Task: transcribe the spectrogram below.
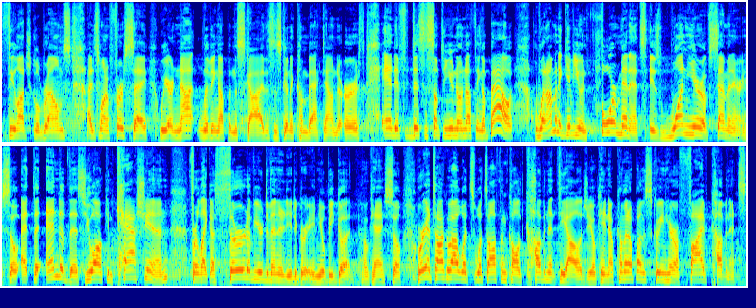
theological realms, I just want to first say we are not living up in the sky. This is going to come back down to earth. And if this is something you know nothing about, what I'm going to give you in four minutes is one year of seminary. So at the end of this, you all can cash in for like a third of your divinity degree, and you'll be good. Okay, so we're going to talk about what's what's often called covenant theology. Okay, now coming up on the screen here are five covenants.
